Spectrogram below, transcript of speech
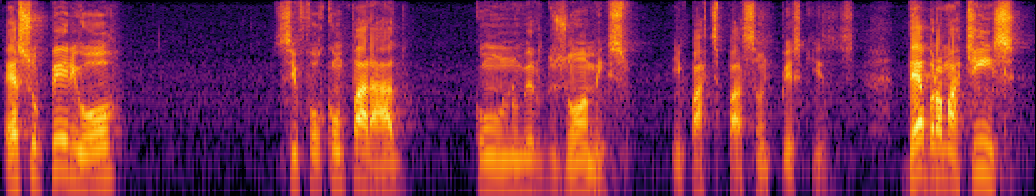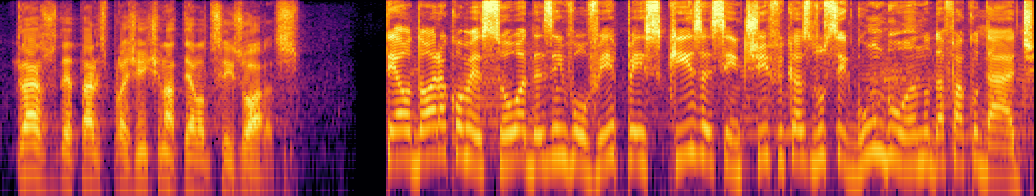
é superior se for comparado com o número dos homens em participação de pesquisas. Débora Martins traz os detalhes para a gente na tela do 6 horas. Teodora começou a desenvolver pesquisas científicas no segundo ano da faculdade.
